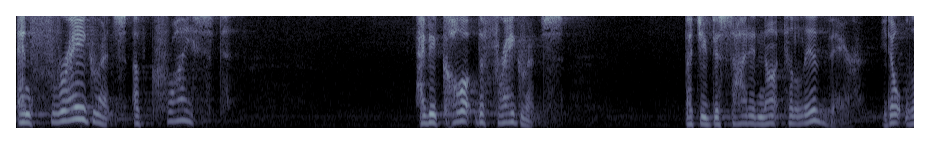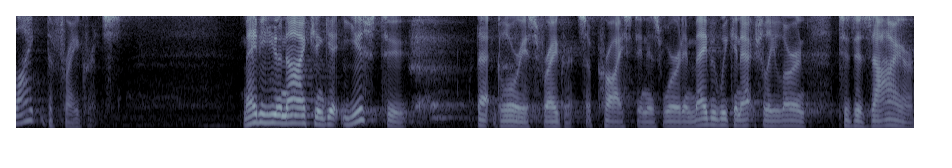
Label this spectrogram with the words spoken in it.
and fragrance of Christ. Have you caught the fragrance? But you've decided not to live there. You don't like the fragrance. Maybe you and I can get used to that glorious fragrance of Christ in His Word, and maybe we can actually learn to desire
